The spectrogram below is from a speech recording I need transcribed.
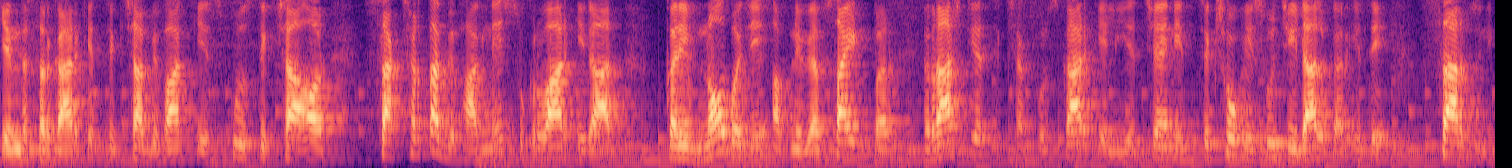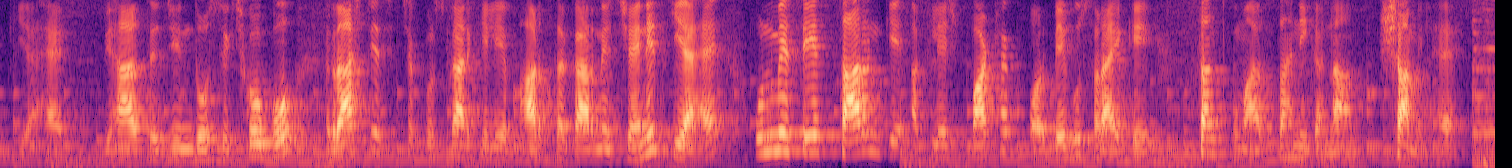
केंद्र सरकार के शिक्षा विभाग के स्कूल शिक्षा और साक्षरता विभाग ने शुक्रवार की रात करीब 9 बजे अपने वेबसाइट पर राष्ट्रीय शिक्षक पुरस्कार के लिए चयनित शिक्षकों की सूची डालकर इसे सार्वजनिक किया है। बिहार से जिन दो शिक्षकों को राष्ट्रीय शिक्षक पुरस्कार के लिए भारत सरकार ने चयनित किया है, उनमें से सारण के अखिलेश पाठक और बेगूसराय के संत कुमार सहनी का नाम शामिल है।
